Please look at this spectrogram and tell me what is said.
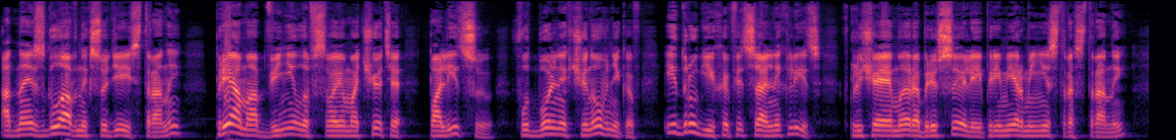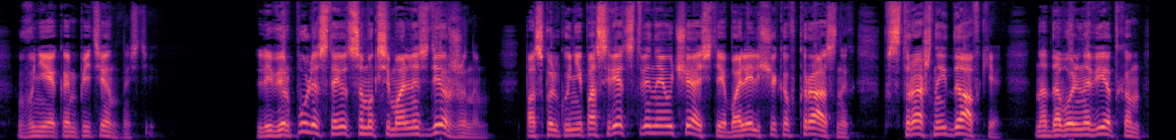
одна из главных судей страны, прямо обвинила в своем отчете полицию, футбольных чиновников и других официальных лиц, включая мэра Брюсселя и премьер-министра страны, в некомпетентности. Ливерпуль остается максимально сдержанным, поскольку непосредственное участие болельщиков красных в страшной давке на довольно ветхом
